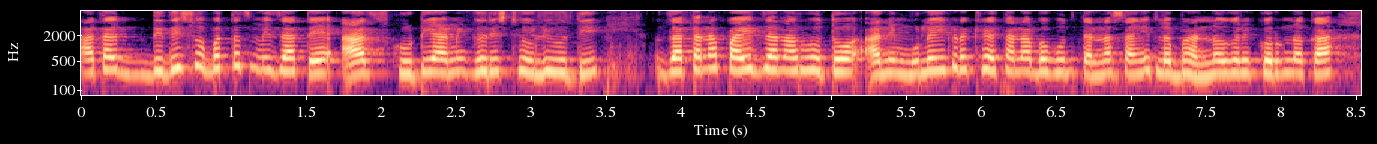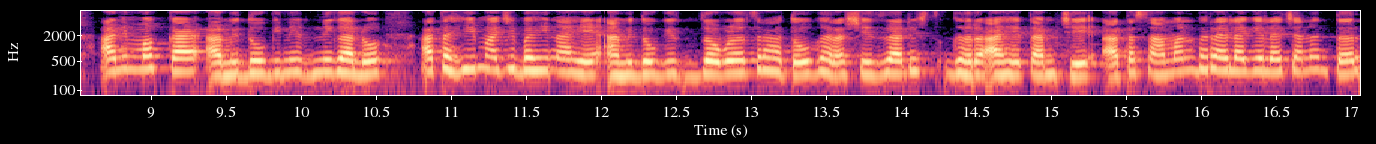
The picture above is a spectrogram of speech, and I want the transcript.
आता दिदीसोबतच मी जाते. आज स्कूटी आम्ही घरीच ठेवली होती. जाताना पायीच जाणार होतो आणि मुलं इकडे खेळताना बघून त्यांना सांगितलं भांडणं वगैरे करू नका. आणि मग काय? आम्ही दोघी निघालो. आता ही माझी बहीण आहे. आम्ही दोघी जवळच राहतो. घरा शेजारीच घर आहेत आमचे. आता सामान भरायला गेल्याच्यानंतर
